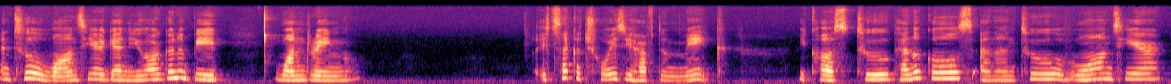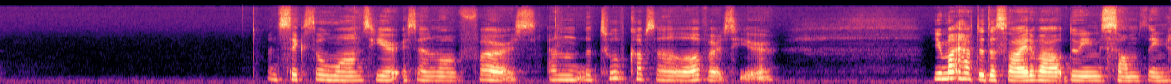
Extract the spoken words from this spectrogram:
And two of wands here again, you are gonna be wondering. It's like a choice you have to make, because two pentacles and then two of wands here. And six of wands here is in reverse, and the two of cups and the lovers here you might have to decide about doing something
